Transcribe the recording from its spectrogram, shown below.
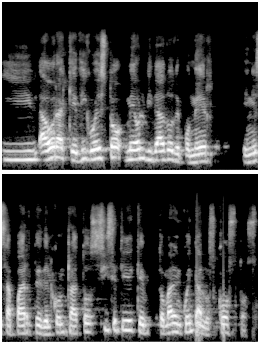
Y ahora que digo esto, me he olvidado de poner en esa parte del contrato, sí se tiene que tomar en cuenta los costos.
